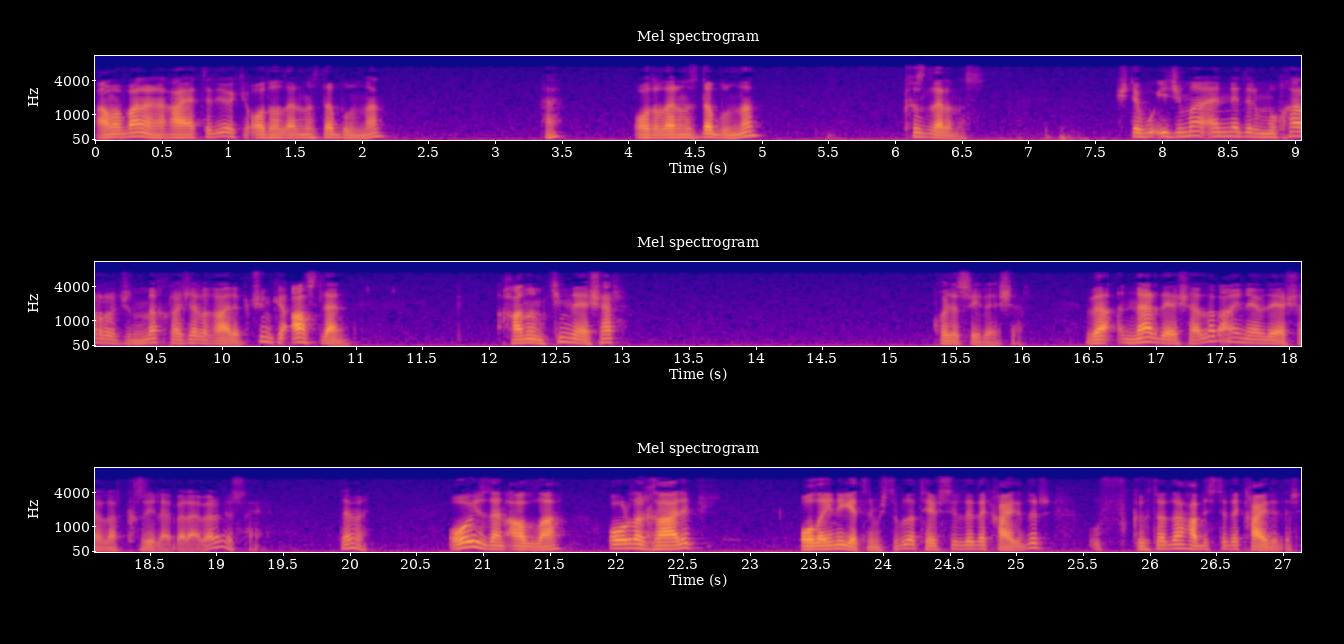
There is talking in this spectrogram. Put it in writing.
Ama bana ne? Ayette diyor ki odalarınızda bulunan he? odalarınızda bulunan kızlarınız. İşte bu icma en nedir? Muharracun mehracel galip. Çünkü aslen hanım kimle yaşar? Kocasıyla yaşar. Ve nerede yaşarlar? Aynı evde yaşarlar kızıyla beraber vesaire. Değil mi? O yüzden Allah orada galip olayını getirmiştir. Bu da tefsirde de kaydedir. Fıkıhta da hadiste de kaydedir.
